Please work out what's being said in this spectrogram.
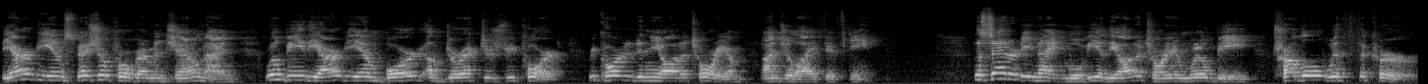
the RVM special program in Channel 9 will be the RVM Board of Directors report recorded in the auditorium on July 15th. The Saturday night movie in the auditorium will be Trouble with the Curve.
